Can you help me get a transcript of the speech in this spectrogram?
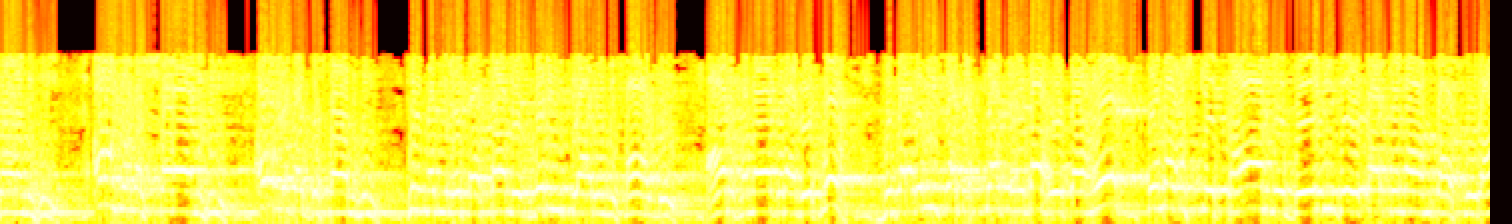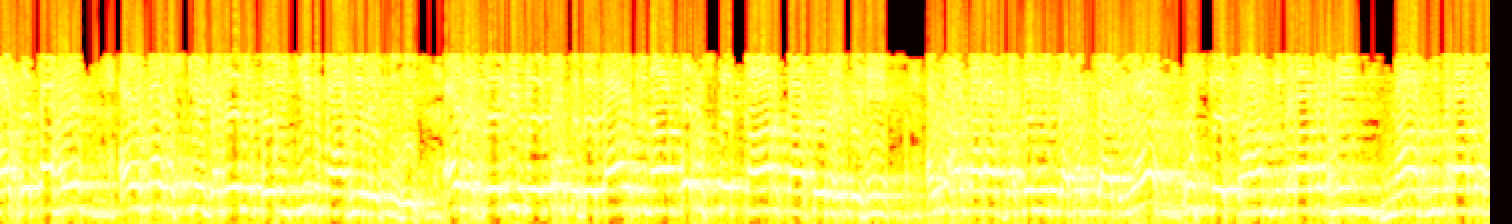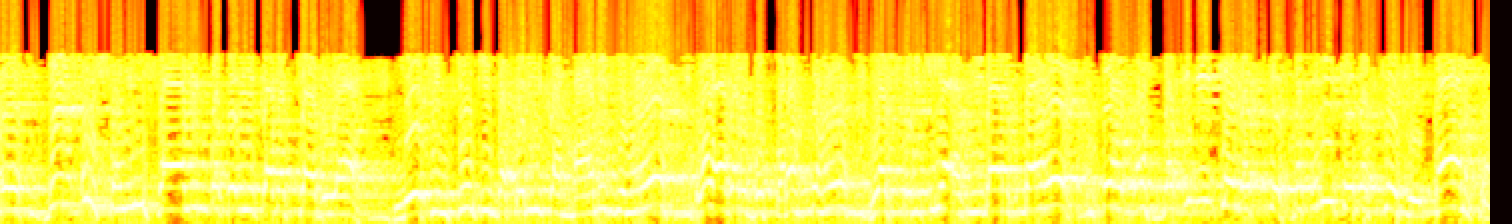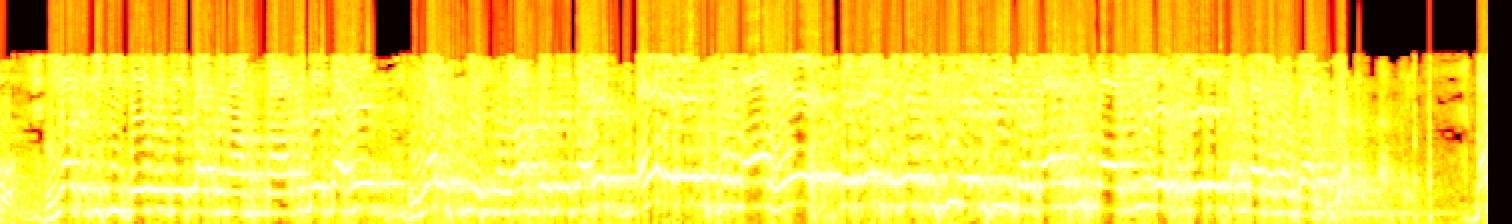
جان ہی اور نمسکار ہی اور جسان ہی پھر نبی رہتا سال ایک بڑی پیاری مثال دی۔ اور سمایا ذرا دیکھو، جب آدمی کا بچہ پیدا ہوتا ہے تو نہ اس کے کان میں دیوی دیوتا کے نام کا سوراخ ہوتا ہے اور نہ اس کے گلے میں کوئی چیز باندھی رہتی ہے۔ اور نہ دیوی دیوتوں کے دیوتاؤں کے نام پر اس کے کان کاٹے رہتے ہیں۔ اللہ تعالیٰ بکری کا بچہ دیا، اس کے کام بھی برابر ہیں، ناک بھی برابر ہے۔ بالکل صحیح سالم بکری کا بچہ دیا۔ لیکن کیونکہ بکری کا مالک جو ہے، وہ اگر بت پرست ہے یا شرکیہ عقیدہ رکھتا ہے، تو اس بکری کے بچے بکری کے بچے کے کان کو یا تو کسی دیوی دیوتا کے نام کاٹ دیتا ہے، یا اس میں سوراخ کر دیتا ہے، اور اگر مسلمان ہو، تو کم سے کم کسی نہ کسی درگاہ کی تعمیر اور گلے میں ٹھنڈا گرم ڈال دیا کرتا ہے۔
